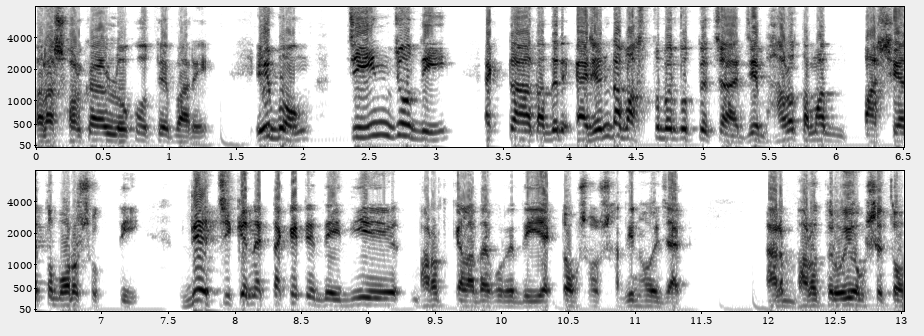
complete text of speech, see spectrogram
তারা সরকারের লোক হতে পারে। এবং চীন যদি একটা তাদের এজেন্ডা বাস্তবায়ন করতে চায় যে ভারত আমার পাশে এত বড় শক্তি, দিয়ে চিকেন একটা কেটে দেই দিয়ে ভারতকে আলাদা করে দিই একটা অংশ স্বাধীন হয়ে যাক। আর ভারতের ওই অংশে তো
